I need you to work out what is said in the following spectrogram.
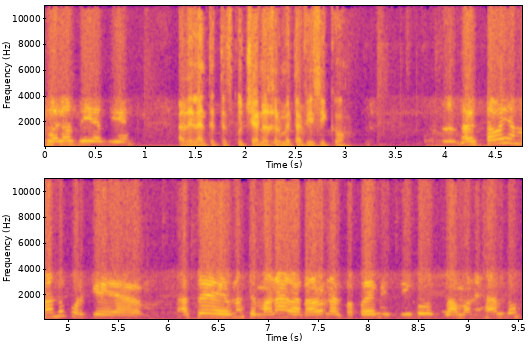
Buenos días, bien. Adelante, te escucha nuestro metafísico. Estaba llamando porque ah, hace una semana agarraron al papá de mis hijos, va manejando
